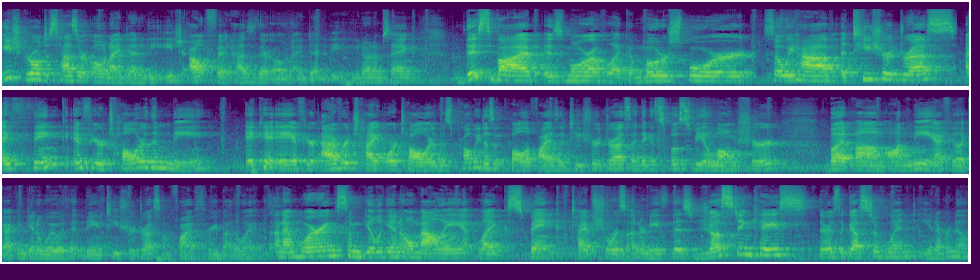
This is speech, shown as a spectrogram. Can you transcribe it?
Each girl just has her own identity. Each outfit has their own identity. You know what I'm saying? This vibe is more of like a motorsport. So we have a t-shirt dress. I think if you're taller than me, AKA if you're average height or taller, this probably doesn't qualify as a t-shirt dress. I think it's supposed to be a long shirt. But um, on me, I feel like I can get away with it being a t-shirt dress. I'm 5'3", by the way. And I'm wearing some Gilligan O'Malley, like spank type shorts underneath this, just in case there's a gust of wind. You never know.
